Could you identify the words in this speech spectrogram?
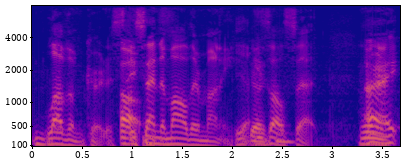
love him, Curtis. They Oh. send him all their money. Yeah. He's all set. All Yeah. right.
